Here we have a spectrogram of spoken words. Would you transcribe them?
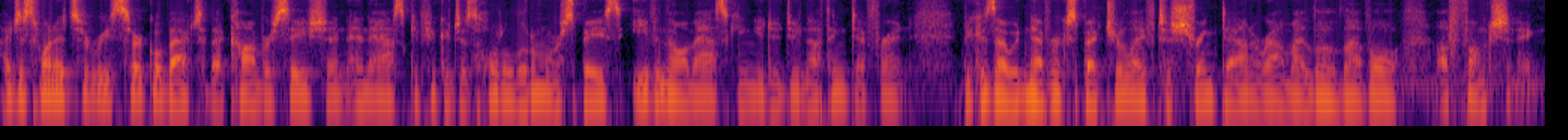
I just wanted to recircle back to that conversation and ask if you could just hold a little more space, even though I'm asking you to do nothing different, because I would never expect your life to shrink down around my low level of functioning.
